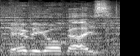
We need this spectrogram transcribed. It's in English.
Here we go, guys.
